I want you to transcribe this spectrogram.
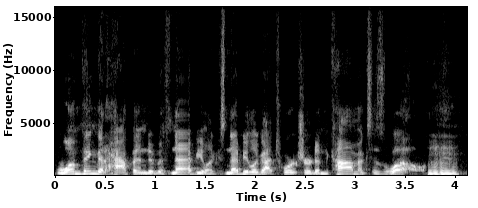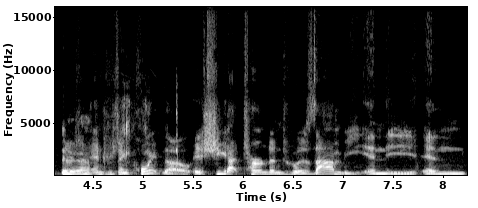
one thing that happened with Nebula, because Nebula got tortured in the comics as well. hmm There's Yeah. an interesting point though, is she got turned into a zombie in the in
